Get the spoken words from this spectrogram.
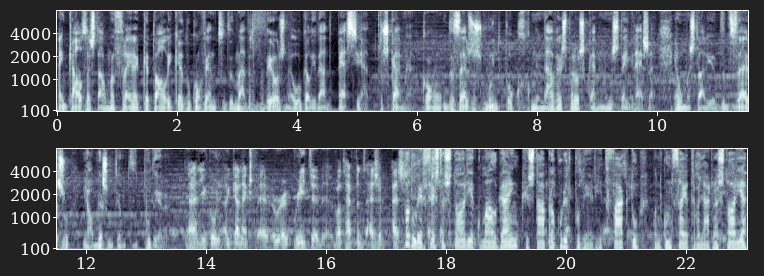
Em causa está uma freira católica do convento de Madre de Deus, na localidade de Pescia, Toscana, com desejos muito pouco recomendáveis para os cânones da Igreja. É uma história de desejo e ao mesmo tempo de poder. Pode ler-se esta história como alguém que está à procura de poder e, de facto, quando comecei a trabalhar na história,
